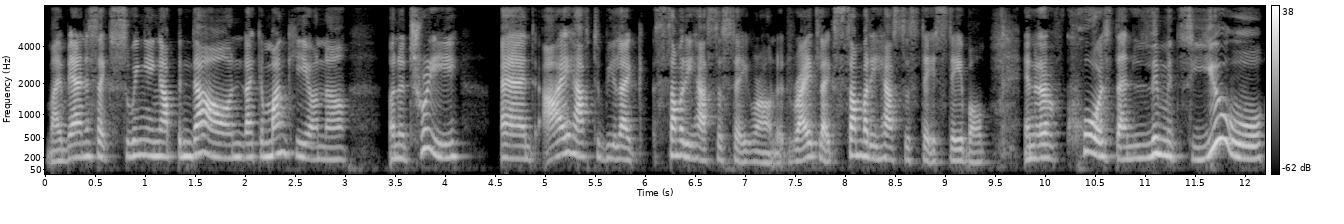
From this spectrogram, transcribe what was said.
my man is like swinging up and down like a monkey on a, on a tree. And I have to be like, somebody has to stay grounded, right? Like somebody has to stay stable. And it of course then limits you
